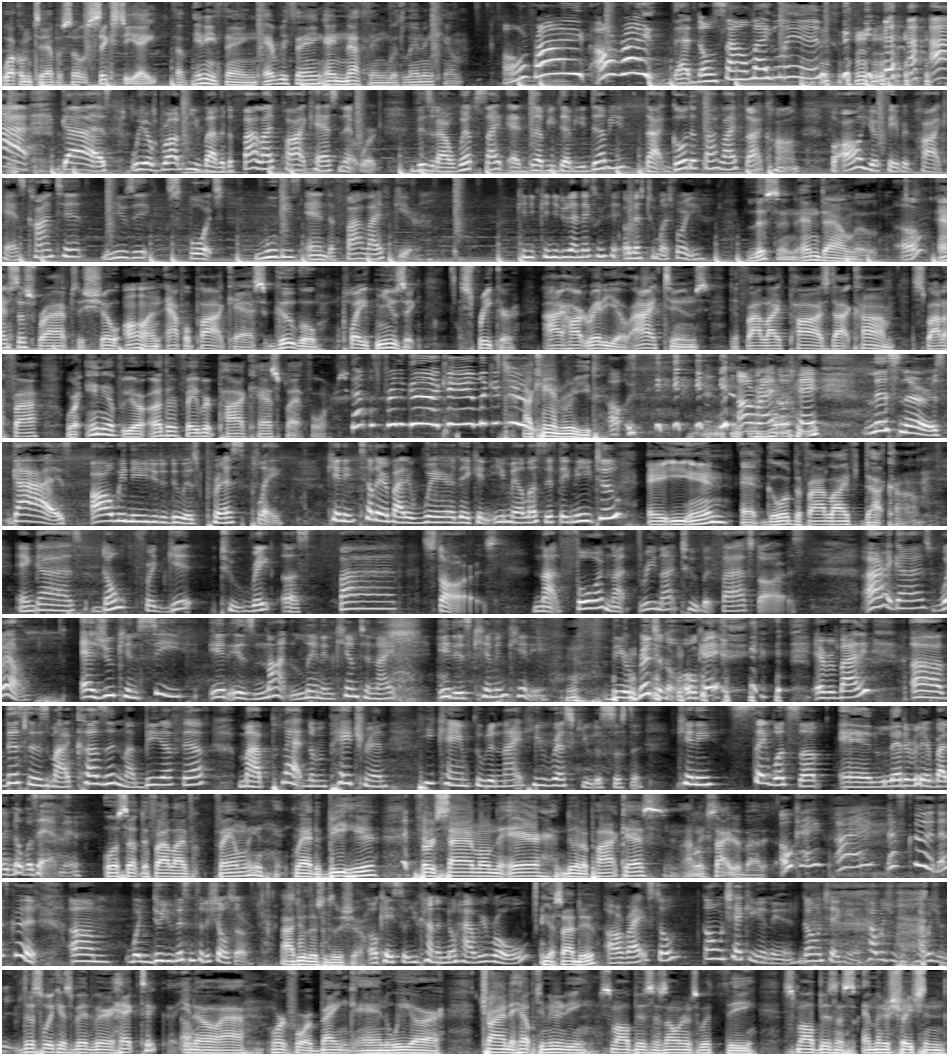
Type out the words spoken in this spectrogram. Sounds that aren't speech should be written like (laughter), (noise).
Welcome to episode 68 of Anything, Everything, and Nothing with Lynn and Kim. All right, all right. That don't sound like Lynn. (laughs) (laughs) Guys, we are brought to you by the Defy Life Podcast Network. Visit our website at www.godefylife.com for all your favorite podcast content, music, sports, movies, and Defy Life gear. Can you can you do that next week? Oh, that's too much for you. Listen and download. Oh. And subscribe to show on Apple Podcasts, Google Play Music, Spreaker, iHeartRadio, iTunes, DefyLifePods.com, Spotify, or any of your other favorite podcast platforms. That was pretty good, Ken. Look at you. I can read. Oh. (laughs) all right, okay. Listeners, guys, all we need you to do is press play. Kenny, tell everybody where they can email us if they need to. A-E-N at GoDefyLife.com. And guys, don't forget to rate us five stars. Not four, not three, not two, but five stars. All right, guys. Well, as you can see, it is not Lynn and Kim tonight. It is Kim and Kenny, (laughs) the original. Okay, (laughs) everybody. Uh, this is my cousin, my BFF, my platinum patron. He came through tonight. He rescued a sister. Kenny, say what's up and let everybody know what's happening. What's up, Defy Life family? Glad to be here. First time on the air doing a podcast. I'm excited about it. Okay, all right, that's good. That's good. Um, what do you listen to the show, sir? I do listen to the show. Okay, so you kind of know how we roll. Yes, I do. All right, so go and check in then. Go and check in. How was you? How was your week? This week has been very hectic. You know, I work for a bank and we are trying to help community small business owners with the Small Business Administration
